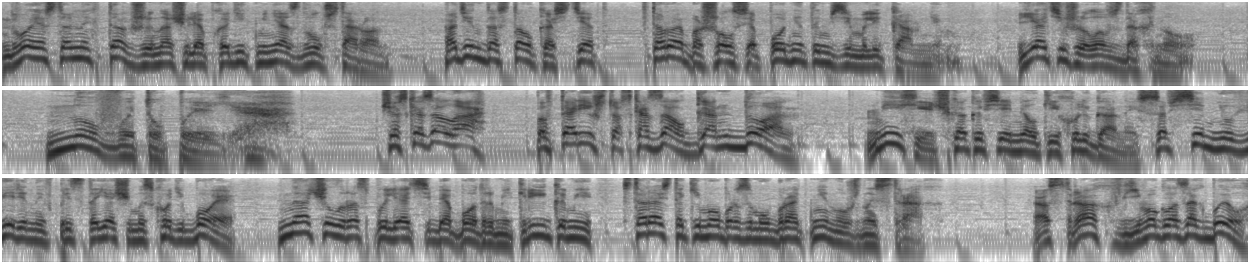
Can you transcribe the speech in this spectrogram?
Двое остальных также начали обходить меня с двух сторон. Один достал кастет, второй обошелся поднятым земли камнем. Я тяжело вздохнул. «Ну вы тупые!» «Что сказала? Повтори, что сказал, гандон!» Михич, как и все мелкие хулиганы, совсем не уверенный в предстоящем исходе боя, начал распылять себя бодрыми криками, стараясь таким образом убрать ненужный страх. А страх в его глазах был,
